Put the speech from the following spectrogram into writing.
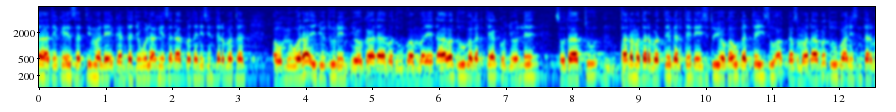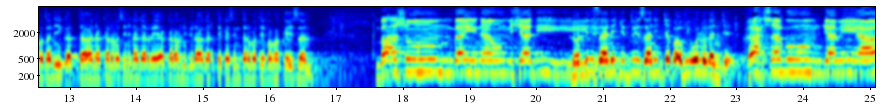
taate keessatti malee ganda jogolaa keessa dhaabbatanii isin darbatan aw min waraa'i judurin yookaan dhaaba duubaan malee dhaaba duuba gartee akka ijoollee sodaattuu ta nama darbattee gartee dheessitu yookaan gatteessu akkasuma dhaaba duubaan isin darbatanii gattaan akka nama isin hin agarree akka namni biraa gartee ka isin darbateef fakkeessan. بأسهم بينهم شديد. لولي إساني جدو إساني جبأ في ولو لنجي. فاحسبهم جميعا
